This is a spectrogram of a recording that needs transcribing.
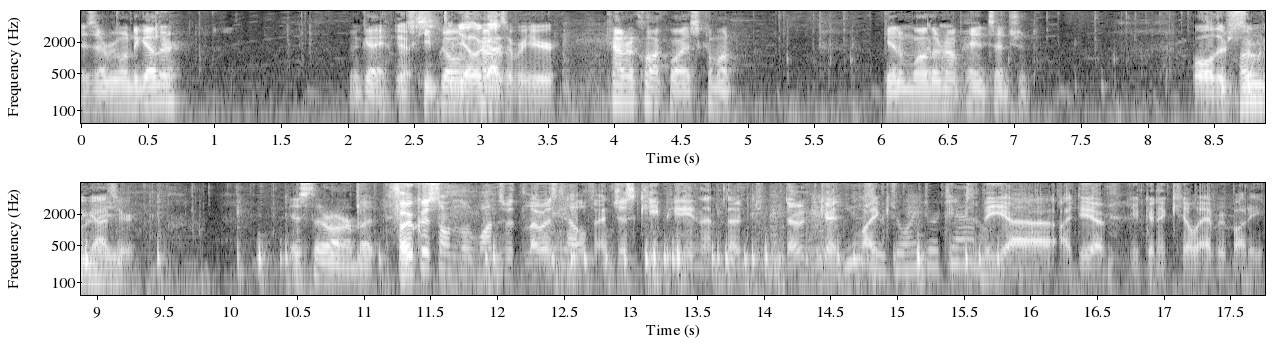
Is everyone together? Okay, let's Yes. keep The going. yellow counter- guys over here. counterclockwise. Come on. Get them while they're not paying attention. Oh, there's so many guys here. Yes, there are, but Focus on the ones with lowest health and just keep hitting them. Don't don't get User like into the uh, idea of you're gonna kill everybody.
